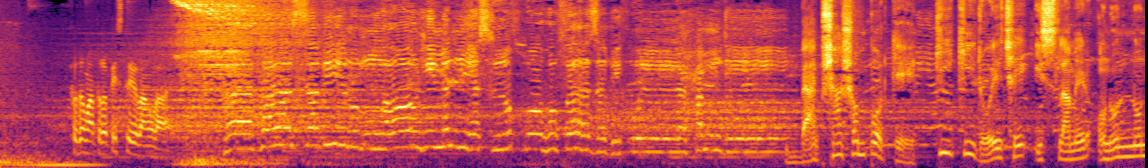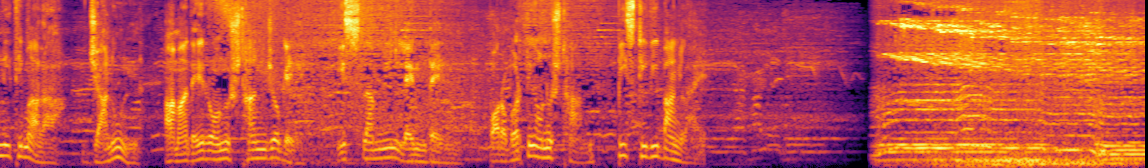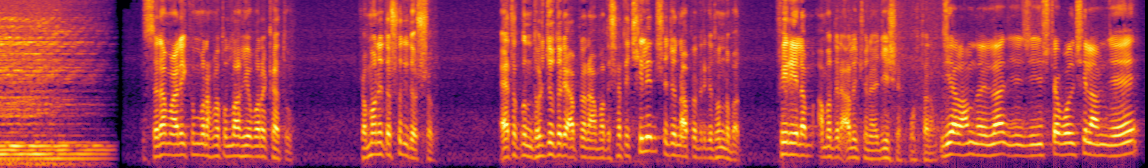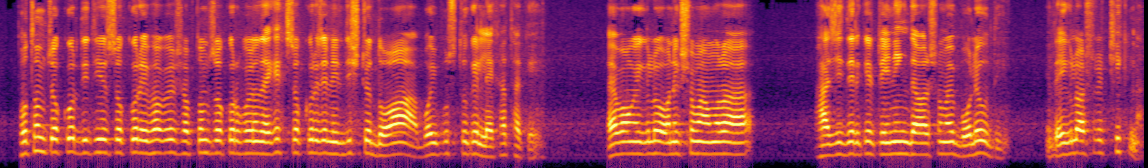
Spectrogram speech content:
শুধুমাত্র পিস টিভি বাংলায়। ব্যবসা সম্পর্কে কি কি রয়েছে ইসলামের অনন্য নীতিমালা জানুন আমাদের অনুষ্ঠান যোগে ইসলামী লেনদেন। পরবর্তী অনুষ্ঠান পিস টিভি বাংলায়। আসসালামু আলাইকুম রহমতুল্লাহ বরকাত সম্মানিত সুদী দর্শক, এতক্ষণ ধৈর্য ধরে আপনারা আমাদের সাথে ছিলেন, সেজন্য আপনাদেরকে ধন্যবাদ। ফিরে এলাম আমাদের আলোচনায়। জি শেখ মোহতারাম। জি, আলহামদুলিল্লাহ, যে জিনিসটা বলছিলাম যে প্রথম চক্কর, দ্বিতীয় চক্কর, এভাবে সপ্তম চক্কর পর্যন্ত এক এক চক্করে যে নির্দিষ্ট দোয়া, বই পুস্তকে লেখা থাকে এবং এগুলো অনেক সময় আমরা হাজিদেরকে ট্রেনিং দেওয়ার সময় বলেও দিই। কিন্তু এগুলো আসলে ঠিক না।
